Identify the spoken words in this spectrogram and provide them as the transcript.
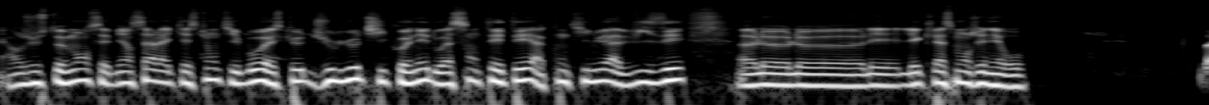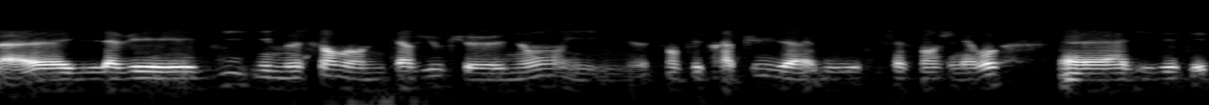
Alors justement, c'est bien ça la question, Thibaut. Est-ce que Giulio Ciccone doit s'entêter à continuer à viser euh, le, les, classements généraux? Bah, Il avait dit, il me semble, en interview que non, il ne s'entêtera plus à viser classements généraux viser ces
